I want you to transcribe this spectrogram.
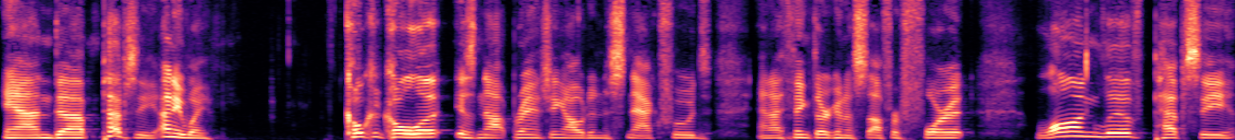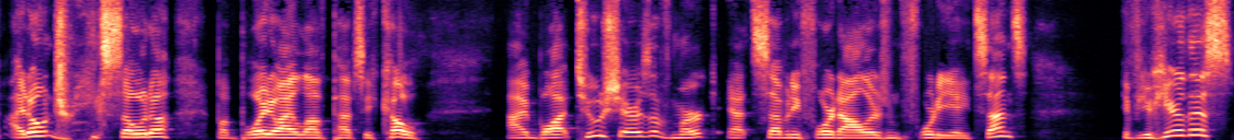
And uh, Pepsi. Anyway, Coca Cola is not branching out into snack foods, and I think they're going to suffer for it. Long live Pepsi. I don't drink soda, but boy, do I love Pepsi Co. I bought two shares of Merck at $74.48. If you hear this,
